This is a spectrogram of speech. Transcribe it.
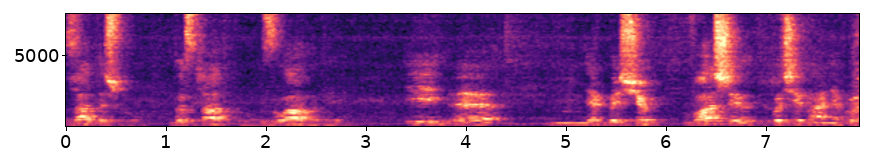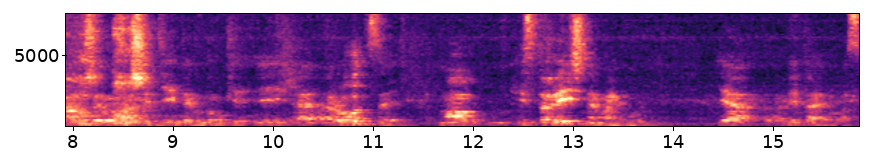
затишку, достатку, злагоди. І е, якби щоб ваші починання продовжили ваші діти, внуки, і е, род цей мав історичне майбутнє. Я е, вітаю вас.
